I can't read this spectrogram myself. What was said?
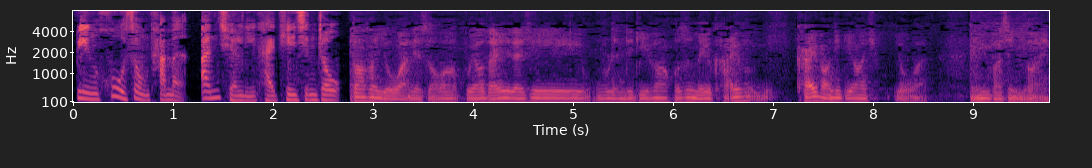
并护送他们安全离开天兴洲。当上游玩的时候啊，不要在那些无人的地方或者没有开开放的地方去游玩，容易发生意外。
